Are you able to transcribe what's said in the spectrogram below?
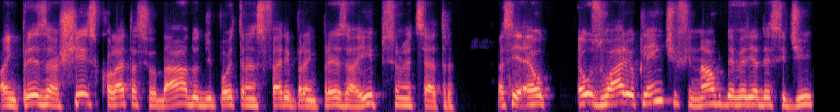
a empresa X coleta seu dado, depois transfere para a empresa Y, etc. Assim, é o, é o usuário, o cliente final que deveria decidir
